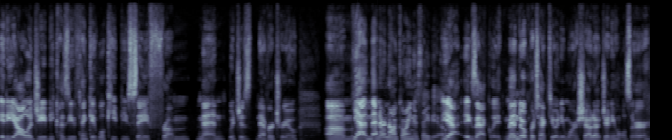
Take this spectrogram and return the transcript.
ideology because you think it will keep you safe from men, which is never true. Um Yeah, men are not going to save you. yeah, exactly. Men don't protect you anymore. Shout out Jenny Holzer.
